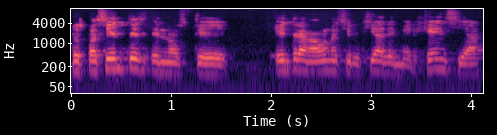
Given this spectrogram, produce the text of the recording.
Los pacientes en los que entran a una cirugía de emergencia,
